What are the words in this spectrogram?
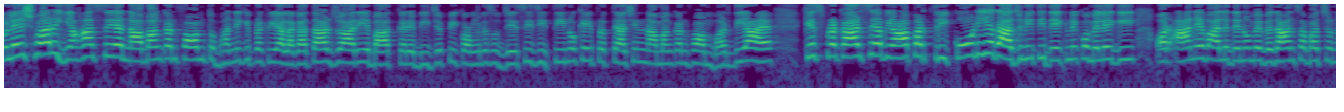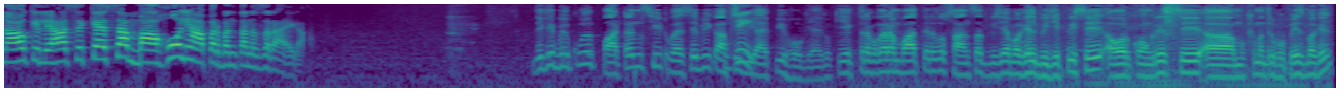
कुलेश्वर, यहाँ से नामांकन फॉर्म तो भरने की प्रक्रिया लगातार जारी है। बात करें बीजेपी, कांग्रेस और जेसीजी तीनों के प्रत्याशी ने नामांकन फॉर्म भर दिया है। किस प्रकार से अब यहाँ पर त्रिकोणीय राजनीति देखने को मिलेगी और आने वाले दिनों में विधानसभा चुनाव के लिहाज से कैसा माहौल यहाँ पर बनता नज़र आएगा? देखिए बिल्कुल पाटन सीट वैसे भी काफ़ी। वीआईपी हो गया है क्योंकि एक तरफ़ अगर हम बात करें तो सांसद विजय बघेल बीजेपी से और कांग्रेस से मुख्यमंत्री भूपेश बघेल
